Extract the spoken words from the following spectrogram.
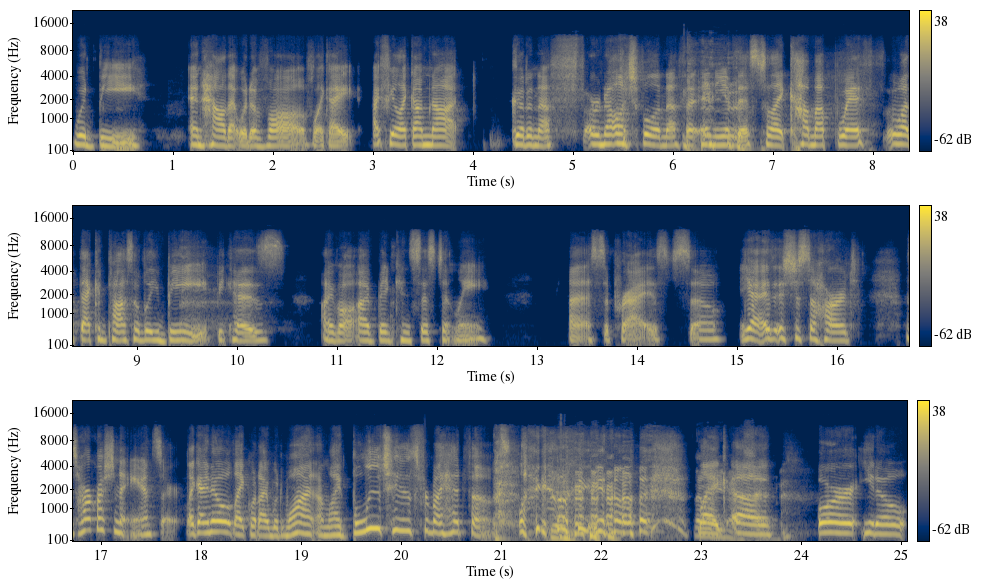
would be and how that would evolve. Like i i feel like i'm not good enough or knowledgeable enough at any of this to like come up with what that could possibly be because i've i've been consistently uh surprised. So yeah it, it's just a hard it's a hard question to answer. Like I know like what I would want. I'm like Bluetooth for my headphones. like you know, That would be like uh or you know,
